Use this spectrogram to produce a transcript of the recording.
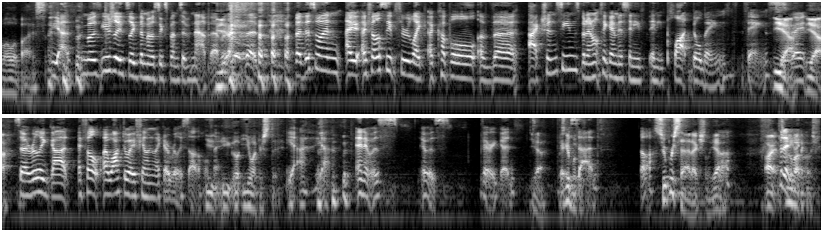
lullabies. yeah, the most usually it's like the most expensive nap ever. Yeah. But, but this one, I, I fell asleep through like a couple of the action scenes, but I don't think I missed any any plot building things. Yeah, right. yeah. So I really got. I felt. I walked away feeling like I really saw the whole You, thing. you you understood. yeah, yeah, and it was it was very good. Yeah, Very good sad. Ugh. Super sad, actually. Yeah. All right, But move on questions.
